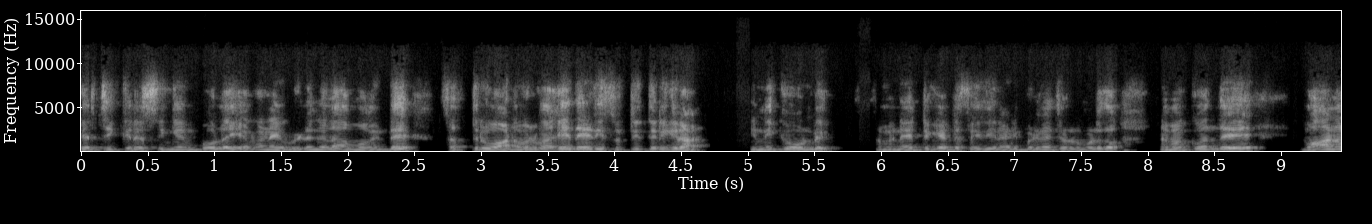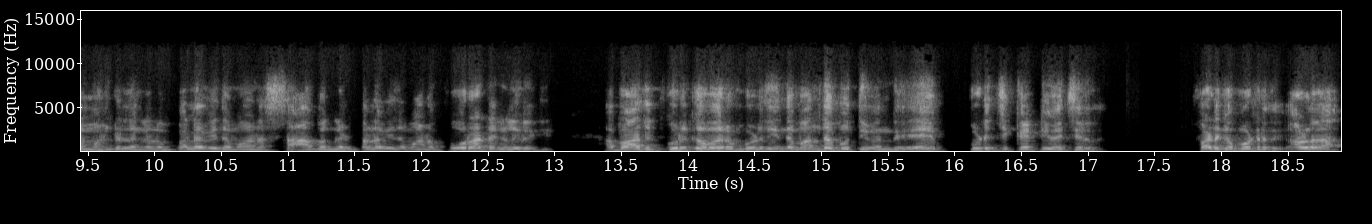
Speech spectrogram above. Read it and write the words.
கர்ஜிக்கிற சிங்கம் போல எவனை விழுங்கலாமோ என்று சத்ருவானவன் வகை தேடி சுற்றி திரிகிறான். இன்னைக்கும் உண்டு. நம்ம நேற்று கேட்ட செய்தியின் அடிப்படையில் சொல்லும் பொழுதும் நமக்கு வந்து வான மண்டலங்களும் பலவிதமான சாபங்கள் பலவிதமான போராட்டங்கள் இருக்கு. அப்ப அது குறுக்க வரும் பொழுது இந்த மந்த புத்தி வந்து புடிச்சு கட்டி வச்சிருது. படுக்க போட்டுருது. அவ்வளவுதான்.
